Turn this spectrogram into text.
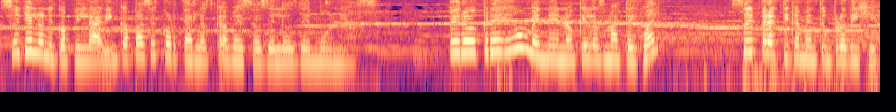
Soy el único pilar incapaz de cortar las cabezas de los demonios. Pero creé un veneno que los mata igual. Soy prácticamente un prodigio.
